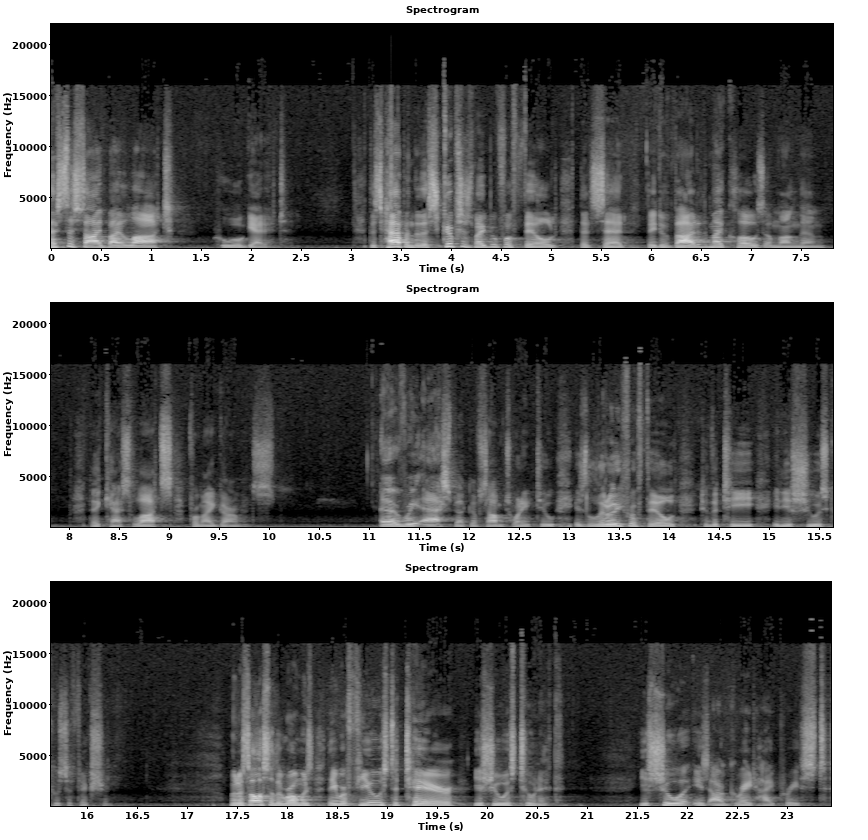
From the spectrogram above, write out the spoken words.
Let's decide by lot who will get it. This happened that the scriptures might be fulfilled that said, They divided my clothes among them, they cast lots for my garments. Every aspect of Psalm 22 is literally fulfilled to the T in Yeshua's crucifixion. Notice also the Romans, they refused to tear Yeshua's tunic. Yeshua is our great high priest.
